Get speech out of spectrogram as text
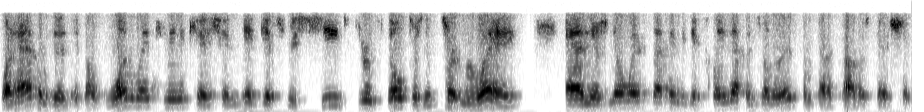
what happens is it's a one-way communication. It gets received through filters a certain way, and there's no way for that thing to get cleaned up until there is some kind of conversation.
